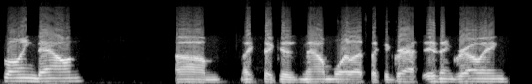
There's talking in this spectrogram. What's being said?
slowing down. Um, like I said, because now more or less like the grass isn't growing.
